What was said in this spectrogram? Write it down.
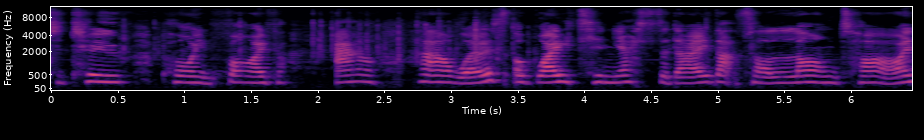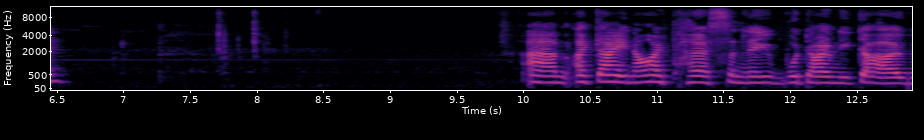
to 2.5 hours of waiting yesterday. That's a long time. Um, again, I personally would only go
